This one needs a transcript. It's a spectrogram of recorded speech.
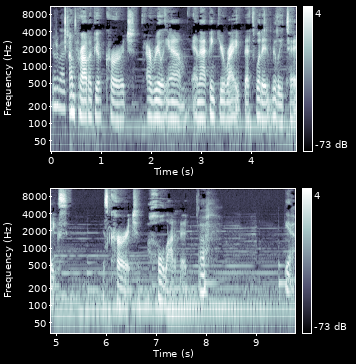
What about you? I'm proud of your courage I really am. And I think you're right. That's what it really takes is courage, a whole lot of it. Oh. Yeah.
